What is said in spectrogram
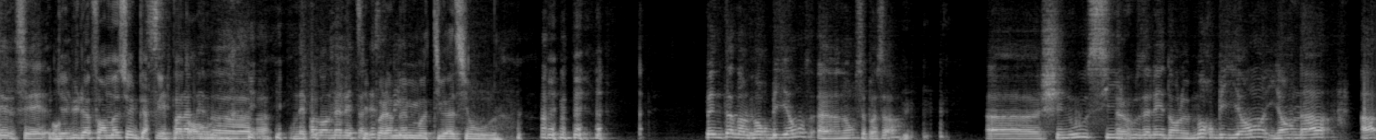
euh, c'est. Au début de la formation, ils percutent pas, trop. Euh, on n'est pas dans le même état. C'est pas la même motivation. Penta dans le Morbihan, euh, non, c'est pas ça. chez nous, si vous allez dans le Morbihan, il y en a à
